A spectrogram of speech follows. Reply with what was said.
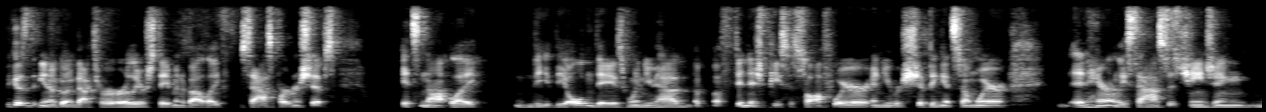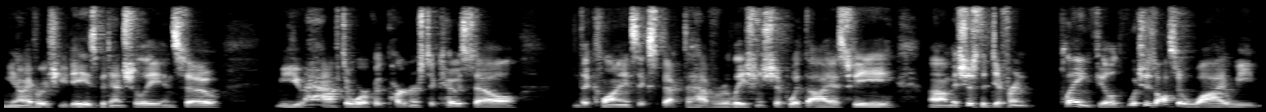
Because you know going back to her earlier statement about like SaaS partnerships it's not like the the olden days when you had a, a finished piece of software and you were shipping it somewhere. Inherently SaaS is changing you know every few days potentially. And so you have to work with partners to co-sell the clients expect to have a relationship with the ISV. Um, it's just a different playing field, which is also why we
